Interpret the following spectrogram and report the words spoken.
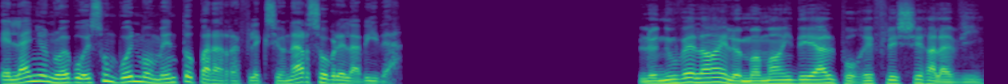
El Año Nuevo es un buen momento para reflexionar sobre la vida. Le Nouvel An est le moment idéal pour réfléchir à la vie.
